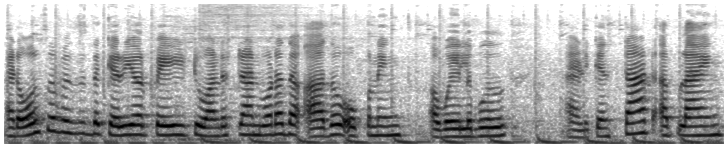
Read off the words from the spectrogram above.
and also visit the career page to understand what are the other openings available and you can start applying.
